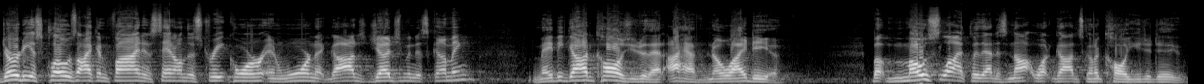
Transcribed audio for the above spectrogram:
dirtiest clothes I can find, and stand on the street corner and warn that God's judgment is coming? Maybe God calls you to that. I have no idea. But most likely, that is not what God's going to call you to do.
